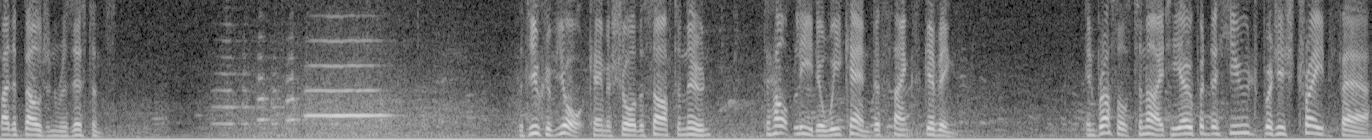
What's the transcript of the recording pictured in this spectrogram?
by the Belgian resistance. The Duke of York came ashore this afternoon to help lead a weekend of Thanksgiving. In Brussels tonight he opened a huge British trade fair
